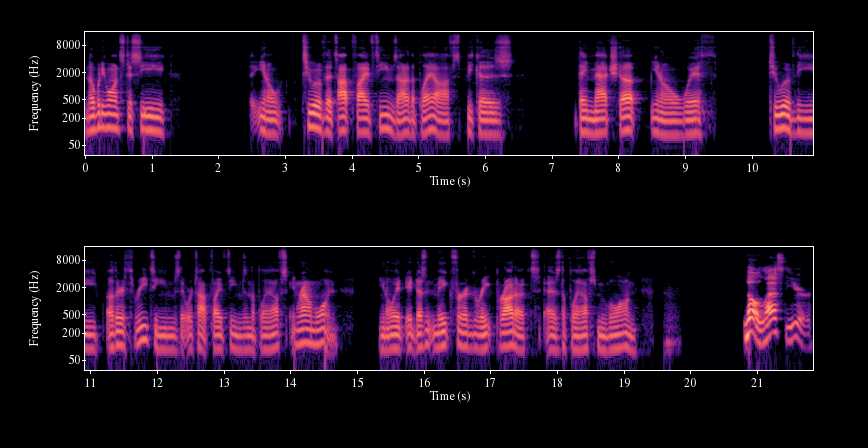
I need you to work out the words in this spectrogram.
nobody wants to see, you know, two of the top five teams out of the playoffs because they matched up, you know, with two of the other three teams that were top five teams in the playoffs in round one. You know, it, it doesn't make for a great product as the playoffs move along. No, last year,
